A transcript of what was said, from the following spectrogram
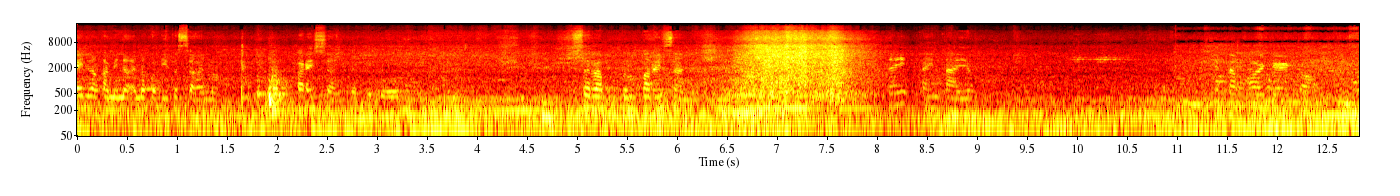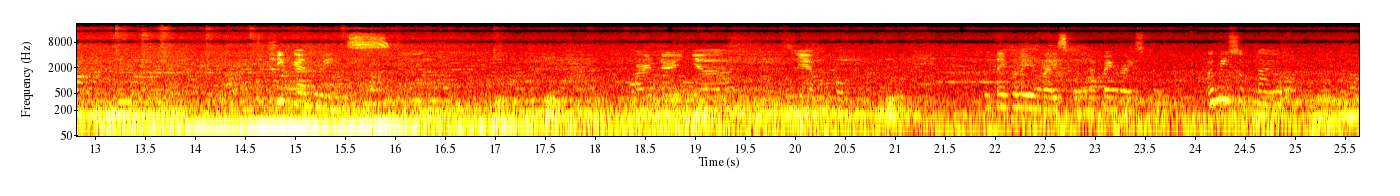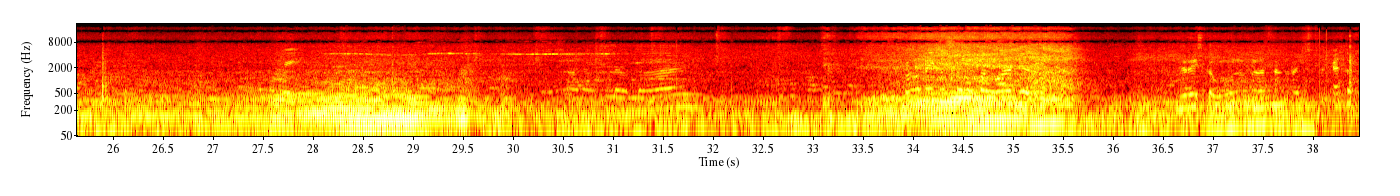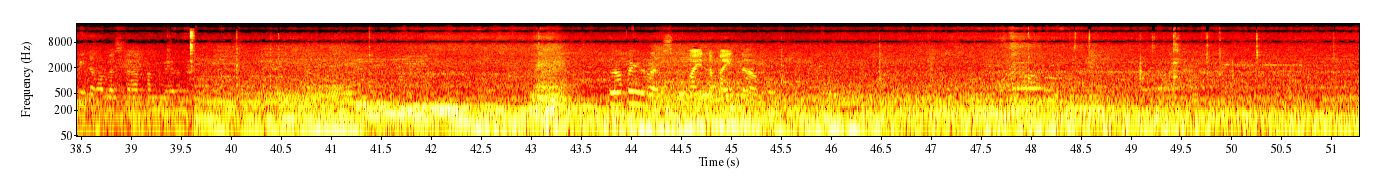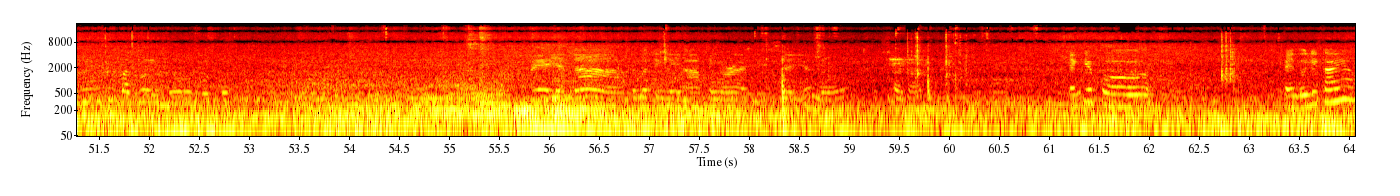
Kakain lang kami ng anak ko dito sa ano, Parisan. Sarap ng Parisan. Ay, kain tayo. Ito ang order ko. Chicken wings. Order niya, liempo. Puntayin ko na yung rice ko. Wala pa yung rice ko. Ay, may soup tayo. Naman. Baka may gusto ko pang order. May rice ka ba? Wala pala tang rice. Ito pinakamasarap ang meron. Wala pa yung rice ko. Kain na kain na ako. Ay, ayan na yung aking rice. Ayan, no? Sarap. Thank you po. Kain ulit tayo.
